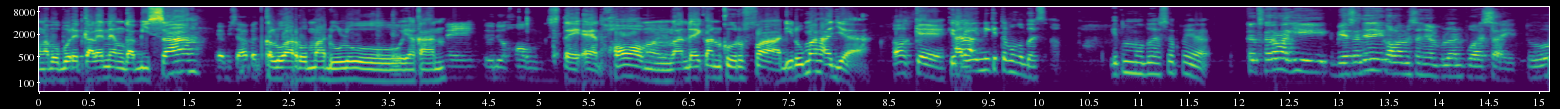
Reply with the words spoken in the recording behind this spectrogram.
ngabuburit kalian yang nggak bisa Gak bisa apa? keluar rumah dulu, ya kan? Stay to the home. Stay at home, landaikan kurva di rumah aja. Oke, Kita- hari ini kita mau ngebahas apa? Itu mau bahas apa ya? kan sekarang lagi biasanya nih kalau misalnya bulan puasa itu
